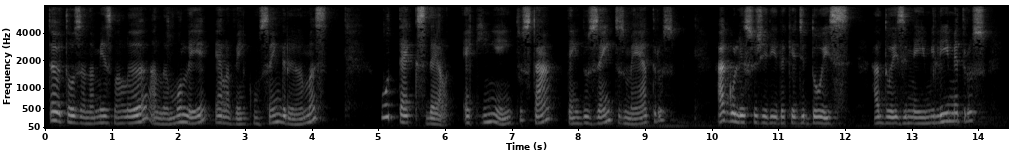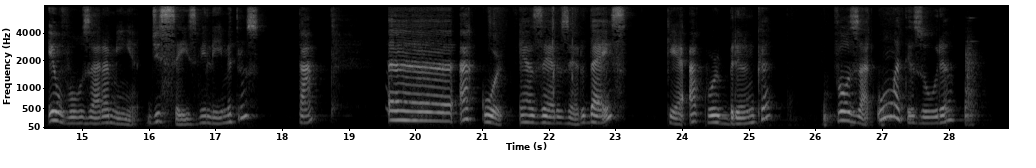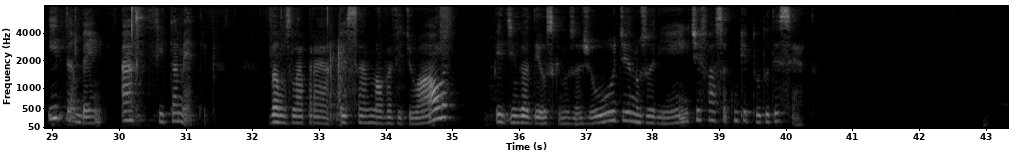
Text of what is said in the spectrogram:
Então, eu tô usando a mesma lã, a lã molê, ela vem com 100 gramas. O tex dela é 500, tá? Tem 200 metros. A agulha sugerida que é de 2 a 2,5 milímetros. Eu vou usar a minha de 6 milímetros tá? Uh, a cor é a 0010, que é a cor branca. Vou usar uma tesoura e também a fita métrica. Vamos lá para essa nova videoaula, pedindo a Deus que nos ajude, nos oriente e faça com que tudo dê certo.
